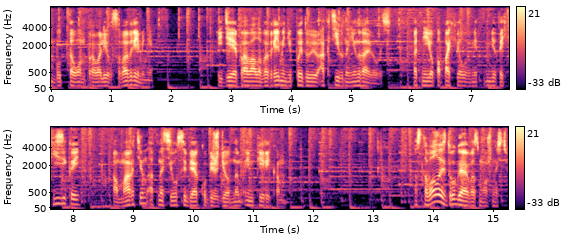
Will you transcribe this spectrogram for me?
будто он провалился во времени? Идея провала во времени Пэдую активно не нравилась. От нее попахивало метафизикой, а Мартин относил себя к убежденным эмпирикам. Оставалась другая возможность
